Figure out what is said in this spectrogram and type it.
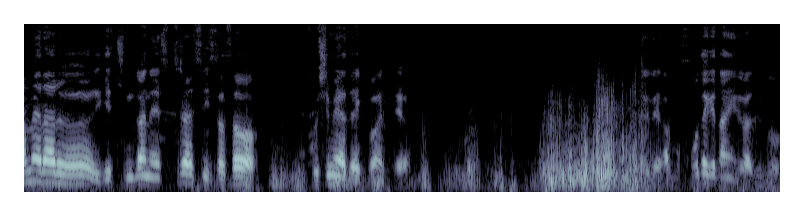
카메라를 이게 중간에 스틸할 수 있어서 조심해야 될 것 같아요. 어제 내가 한번 호되게 당해가지고.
